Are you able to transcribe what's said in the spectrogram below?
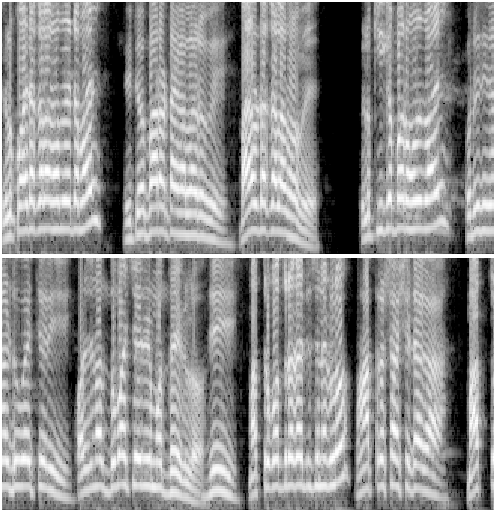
এগুলো কয়টা কালার হবে এটা ভাই? এটা বারোটা কালার হবে। বারোটা কালার হবে। এগুলো কি কাপড় হবে ভাই? Original Dubai cherry original Dubai চেরির মধ্যে এগুলো? জি। মাত্র কত টাকা দিচ্ছেন এগুলো? মাত্র ছয়শো টাকা। মাত্র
